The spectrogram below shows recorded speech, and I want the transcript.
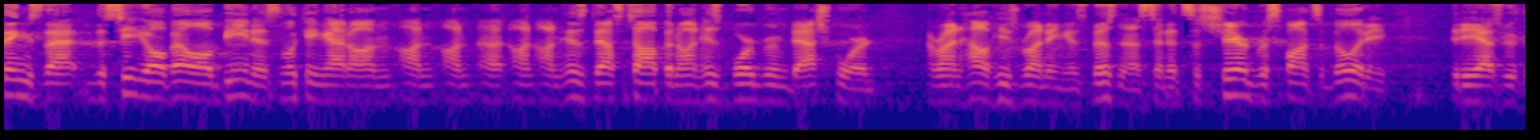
things that the CEO of LL Bean is looking at on, on, on, uh, on, on his desktop and on his boardroom dashboard around how he's running his business. And it's a shared responsibility that he has with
